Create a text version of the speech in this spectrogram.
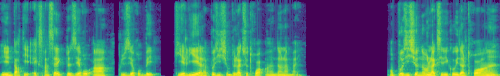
Et une partie extrinsèque de 0A plus 0B qui est liée à la position de l'axe 3,1 dans la maille. En positionnant l'axe hélicoïdal 3,1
